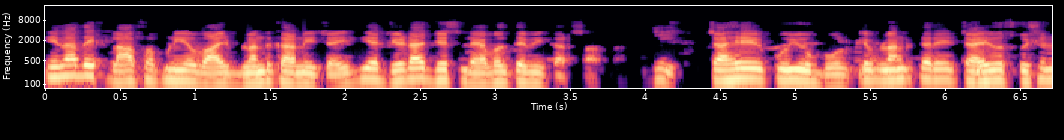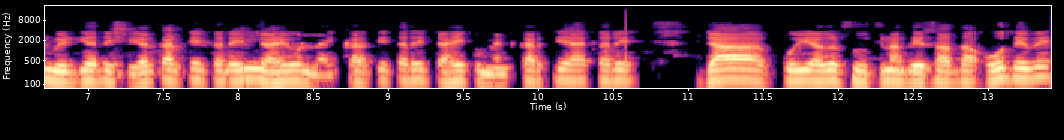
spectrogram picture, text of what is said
ਇਹਨਾਂ ਦੇ ਖਿਲਾਫ ਆਪਣੀ ਆਵਾਜ਼ ਬੁਲੰਦ ਕਰਨੀ ਚਾਹੀਦੀ ਹੈ ਜਿਹੜਾ ਜਿਸ ਲੈਵਲ ਤੇ ਵੀ ਕਰ ਸਕਦਾ ਜੀ। ਚਾਹੇ ਕੋਈ ਉਹ ਬੋਲ ਕੇ ਬੁਲੰਦ ਕਰੇ ਚਾਹੇ ਉਹ ਸੋਸ਼ਲ ਮੀਡੀਆ ਤੇ ਸ਼ੇਅਰ ਕਰਕੇ ਕਰੇ। ਚਾਹੇ ਉਹ ਲਾਈਕ ਕਰਕੇ ਕਰੇ ਚਾਹੇ ਕਮੈਂਟ ਕਰਕੇ ਆ ਕਰੇ ਜਾਂ ਕੋਈ ਅਗਰ ਸੂਚਨਾ ਦੇ ਸਕਦਾ ਉਹ ਦੇਵੇ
